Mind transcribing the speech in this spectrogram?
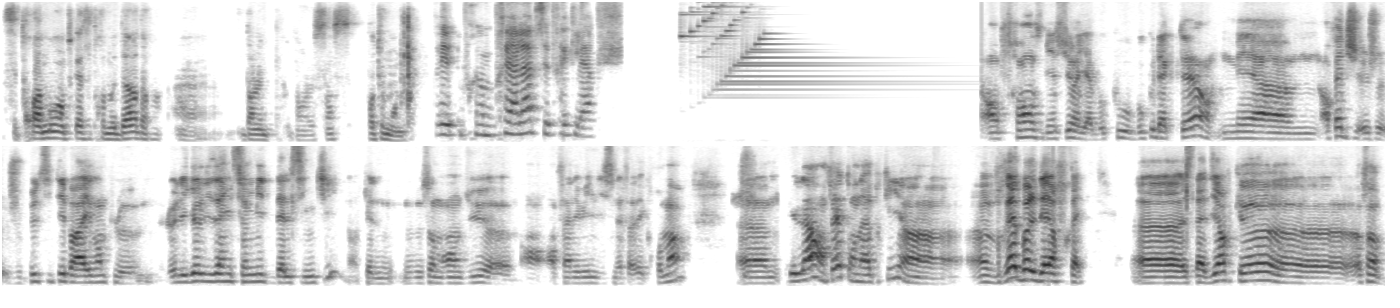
ces trois mots, en tout cas ces trois mots d'ordre, dans, le, dans le sens pour tout le monde. Comme préalable, c'est très clair. En France, bien sûr, il y a beaucoup, beaucoup d'acteurs, mais euh, en fait, je, peux citer par exemple le, Legal Design Summit d'Helsinki, dans lequel nous, nous, sommes rendus euh, en, fin 2019 avec Romain. Euh, et là, en fait, on a pris un, vrai bol d'air frais. C'est-à-dire que, enfin,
